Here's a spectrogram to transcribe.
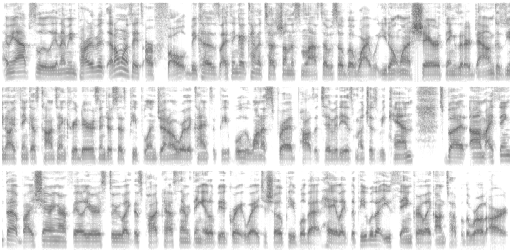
I mean, absolutely. And I mean, part of it, I don't want to say it's our fault because I think I kind of touched on this in the last episode, but why would you don't want to share things that are down? Because, you know, I think as content creators and just as people in general, we're the kinds of people who want to spread positivity as much as we can. But um, I think that by sharing our failures through like this podcast and everything, it'll be a great way to show people that, hey, like the people that you think are like on top of the world are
